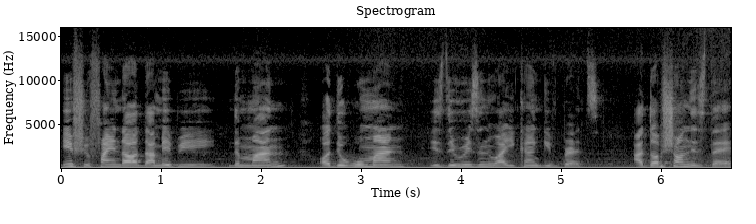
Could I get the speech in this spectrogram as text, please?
If you find out that maybe the man or the woman is the reason why you can't give birth, adoption is there.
